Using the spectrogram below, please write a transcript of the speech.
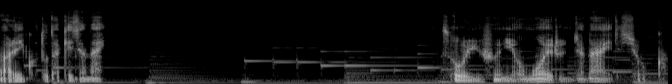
悪いことだけじゃない。そういうふうに思えるんじゃないでしょうか。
